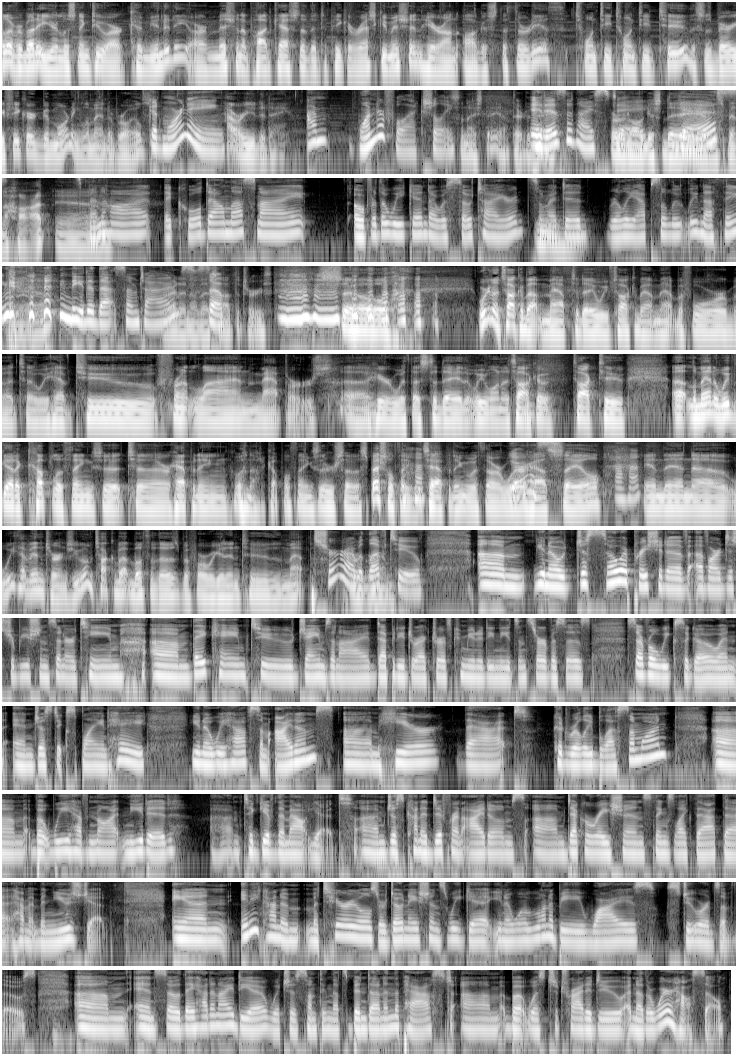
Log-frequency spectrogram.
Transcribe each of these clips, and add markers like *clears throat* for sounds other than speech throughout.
Hello, everybody. You're listening to our community, our mission, a podcast of the Topeka Rescue Mission here on August the 30th, 2022. This is Barry Feaker. Good morning, Lamanda Broyles. Good morning. How are you today? I'm wonderful, actually. It's a nice day out there today. It is a nice For day. an August day. Yes. It's been hot. It's been hot. It cooled down last night. Over the weekend, I was so tired, so I mm-hmm. did really absolutely nothing. *laughs* Needed that Right, I sometimes. know that's so not the truth. Mm-hmm. So, *laughs* we're going to talk about MAP today. We've talked about MAP before, but uh, we have two frontline mappers uh, here with us today that we want to talk talk to. Uh, Lamanda, we've got a couple of things that uh, are happening. Well, not a couple of things. There's a special thing that's happening with our warehouse sale, and then uh, we have interns. You want to talk about both of those before we get into the MAP? Sure, I would love to. Um, you know, just so appreciative of our distribution center team. Um, they came to James and I, Deputy Director of Community Needs and Services, several weeks ago and, and just explained hey, you know, we have some items um, here that could really bless someone, um, but we have not needed um, to give them out yet. Um, just kind of different items, um, decorations, things like that that haven't been used yet. And any kind of materials or donations we get, you know, we want to be wise stewards of those. Um, and so they had an idea, which is something that's been done in the past, um, but was to try to do another warehouse sale.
